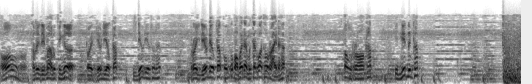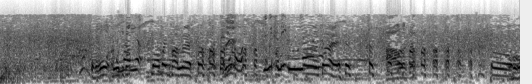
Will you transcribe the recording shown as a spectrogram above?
โอ้ทำได้ดีมากลูกคิงเกอร์รออีกเดี๋ยวเดียวครับ อีกเดี๋ยวเดียวเท่านั้นรออีกเดี๋ยวเดียวครับ ผมก็บอกไม่ได้เหมือนกันว่าเท่าไหร่นะฮะ ต้องรอครับ อีกนิดนึงครับ อ้โหดูสิครับ อะไรอะ มองไม่ทันเลยโอ้โหยังไม่ทันได้ดูเลยใช่เอาละครับโอ้โห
